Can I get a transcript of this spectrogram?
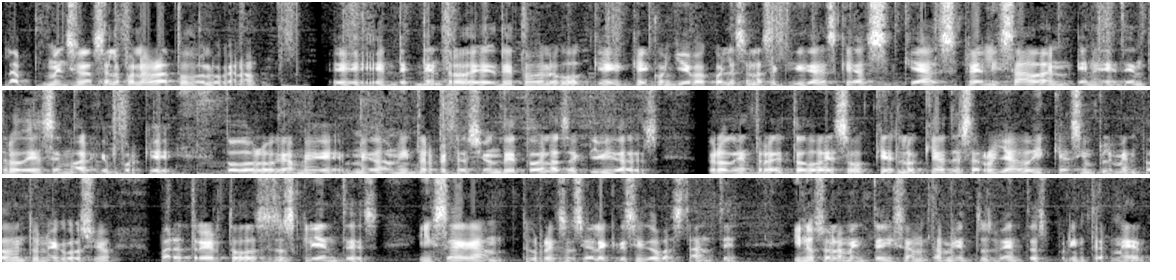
la, mencionaste la palabra todóloga, ¿no? Eh, dentro de, de todólogo, ¿qué, ¿qué, conlleva? ¿Cuáles son las actividades que has, que has realizado en, dentro de ese margen? Porque todóloga me, me da una interpretación de todas las actividades, pero dentro de todo eso, ¿qué es lo que has desarrollado y qué has implementado en tu negocio para atraer todos esos clientes? Instagram, tu red social ha crecido bastante. Y no solamente Instagram, también tus ventas por internet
